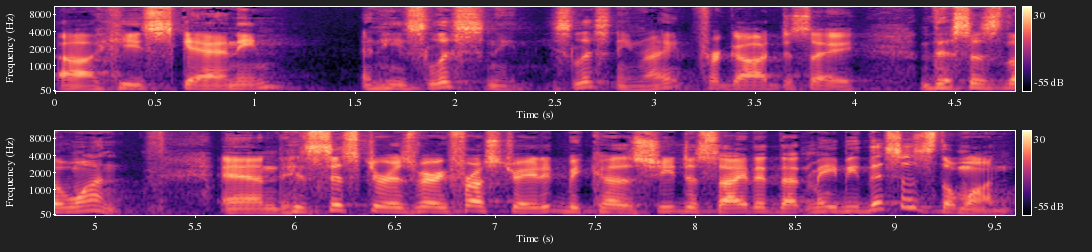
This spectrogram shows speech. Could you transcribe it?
uh, he's scanning and he's listening. He's listening, right? For God to say, This is the one. And his sister is very frustrated because she decided that maybe this is the one.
